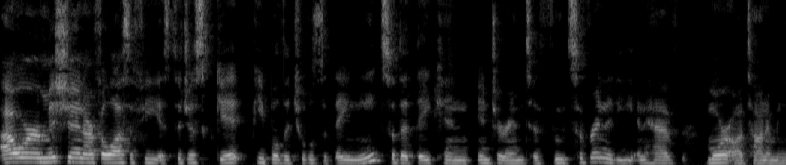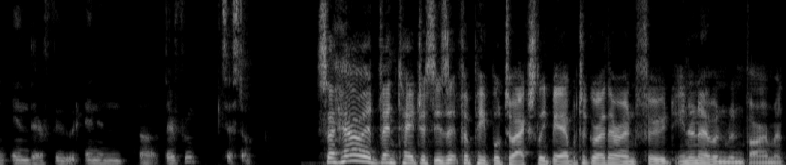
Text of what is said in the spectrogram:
our mission, our philosophy is to just get people the tools that they need so that they can enter into food sovereignty and have more autonomy in their food and in uh, their food system. So, how advantageous is it for people to actually be able to grow their own food in an urban environment?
